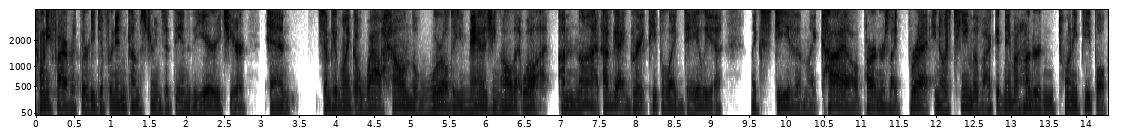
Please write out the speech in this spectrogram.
25 or 30 different income streams at the end of the year each year. And some people might go, wow, how in the world are you managing all that? Well, I'm not. I've got great people like Dalia, like Steven, like Kyle, partners like Brett, you know, a team of, I could name 120 people,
